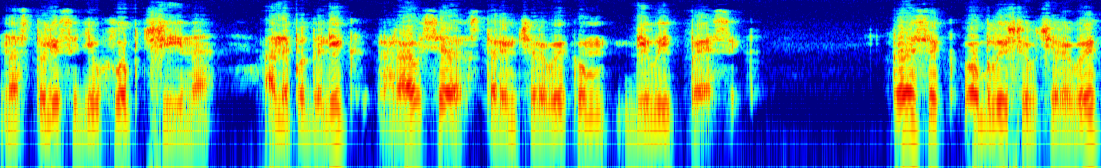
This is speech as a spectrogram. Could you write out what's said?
На столі сидів хлопчина, а неподалік грався старим черевиком білий песик. Песик облишив черевик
